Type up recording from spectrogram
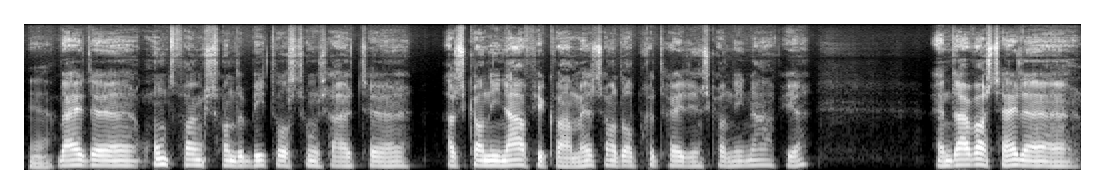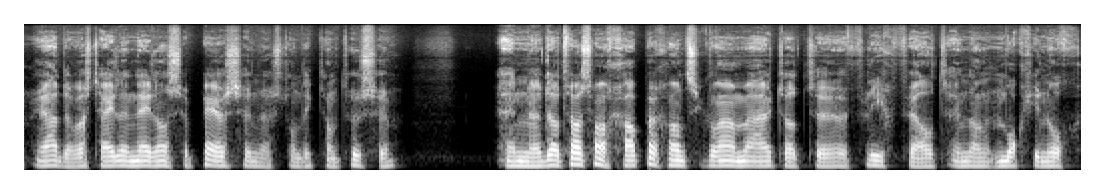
Ja. Bij de ontvangst van de Beatles toen ze uit, eh, uit Scandinavië kwamen. hè. Ze hadden opgetreden in Scandinavië. En daar was, de hele, ja, daar was de hele Nederlandse pers en daar stond ik dan tussen. En dat was wel grappig, want ze kwamen uit dat vliegveld. En dan mocht je nog,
